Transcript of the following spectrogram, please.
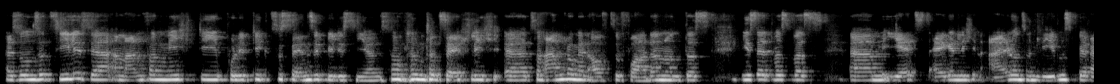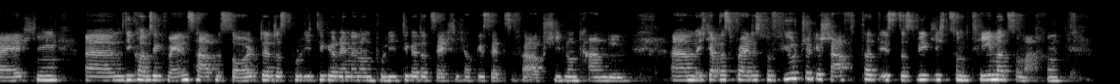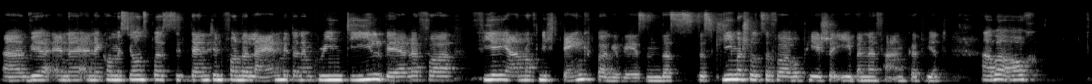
Also unser Ziel ist ja am Anfang nicht, die Politik zu sensibilisieren, sondern tatsächlich äh, zu Handlungen aufzufordern. Und das ist etwas, was ähm, jetzt eigentlich in all unseren Lebensbereichen ähm, die Konsequenz haben sollte, dass Politikerinnen und Politiker tatsächlich auch Gesetze verabschieden und handeln. Ähm, ich glaube, was Fridays for Future geschafft hat, ist, das wirklich zum Thema zu machen. Äh, wir, eine, eine Kommissionspräsidentin von der Leyen mit einem Green Deal wäre vor vier Jahren noch nicht denkbar gewesen, dass das Klimaschutz auf europäischer Ebene verankert wird. Aber auch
